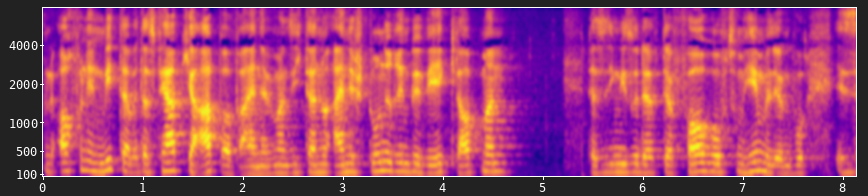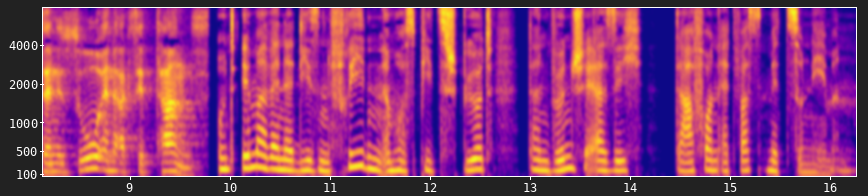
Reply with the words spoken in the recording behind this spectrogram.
Und auch von den Mitarbeitern, das färbt ja ab auf eine. Wenn man sich da nur eine Stunde drin bewegt, glaubt man, das ist irgendwie so der, der Vorhof zum Himmel irgendwo. Es ist eine so eine Akzeptanz. Und immer wenn er diesen Frieden im Hospiz spürt, dann wünsche er sich, davon etwas mitzunehmen.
